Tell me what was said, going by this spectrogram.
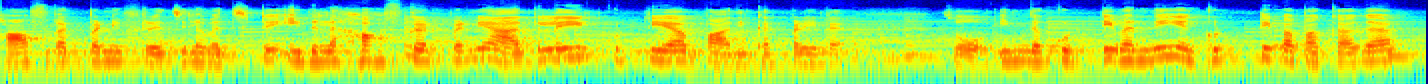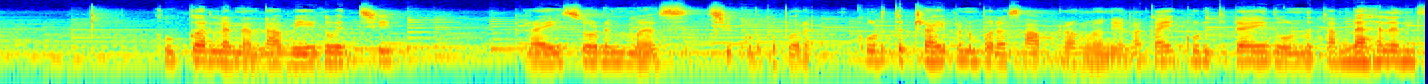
ஹாஃப் கட் பண்ணி ஃப்ரிட்ஜில் வச்சுட்டு இதில் ஹாஃப் கட் பண்ணி அதுலேயும் குட்டியாக பாதி கட் பண்ணிட்டேன். ஸோ இந்த குட்டி வந்து என் குட்டி பாப்பாக்காக குக்கரில் நல்லா வேக வச்சு ரைஸோடு மசிச்சு கொடுக்க போகிறேன் கொடுத்து ட்ரை பண்ண போகிறேன் சாப்பிட்றாங்களான்னு எல்லா காய் கொடுத்துட்டேன். இது ஒன்று தான் பேலன்ஸ்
